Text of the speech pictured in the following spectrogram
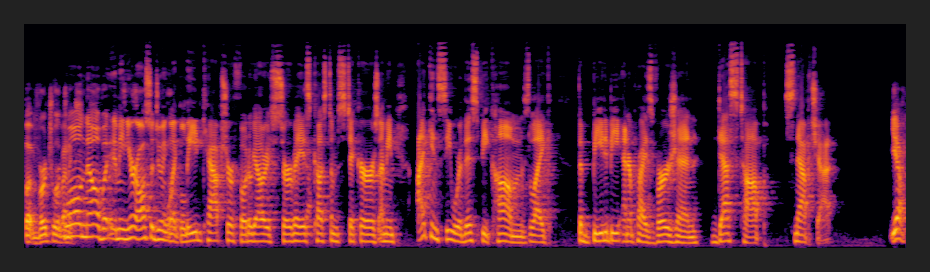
but virtual event. Well, no, but I mean, you're also doing like lead capture, photo gallery surveys, custom stickers. I mean, I can see where this becomes like the B2B enterprise version desktop Snapchat. Yeah,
